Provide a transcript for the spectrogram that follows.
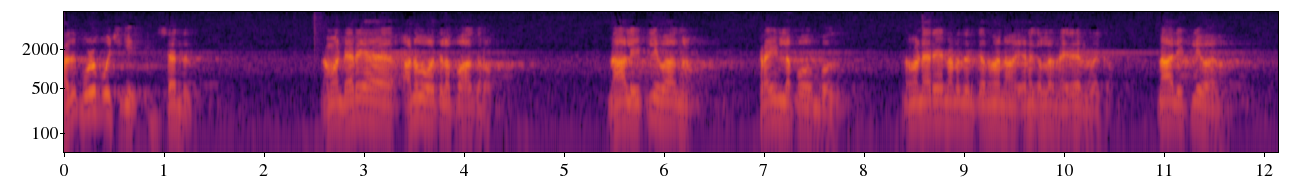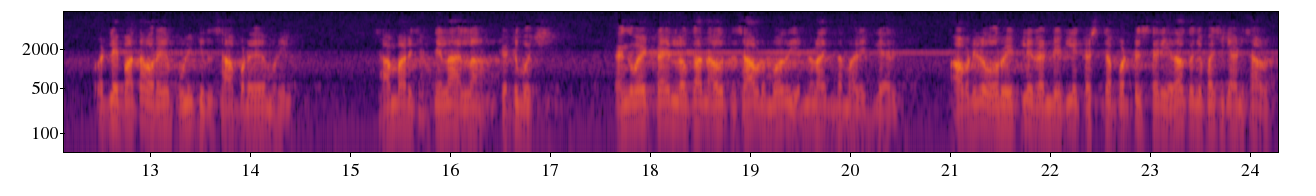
அது புழு பூச்சிக்கு சேர்ந்தது. நம்ம நிறைய அனுபவத்தில் பார்க்குறோம். நாலு இட்லி வாங்கணும் ட்ரெயினில் போகும்போது. நம்ம நிறைய நடந்திருக்கு அந்த மாதிரி நான் எனக்கெல்லாம் நிறைய நடக்கும். நாலு இட்லி வாங்கணும். இட்லி பார்த்தா ஒரே புளிக்குது சாப்பிடவே முடியல. சாம்பார் சட்னிலாம் எல்லாம் கெட்டு போச்சு. எங்கே போய் ட்ரெயினில் உட்காந்து அவுத்து சாப்பிடும்போது என்னடா இந்த மாதிரி இட்லியாக இருக்குது அப்படின்னு ஒரு இட்லி ரெண்டு இட்லி கஷ்டப்பட்டு சரி ஏதோ கொஞ்சம் பசிக்காண்டி சாப்பிடும்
